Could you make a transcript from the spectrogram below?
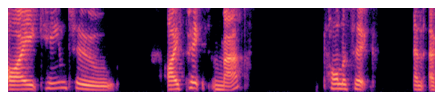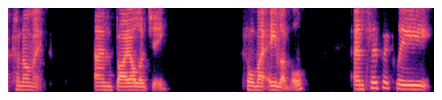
I came to, I picked maths, politics, and economics and biology for my A levels. And typically,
